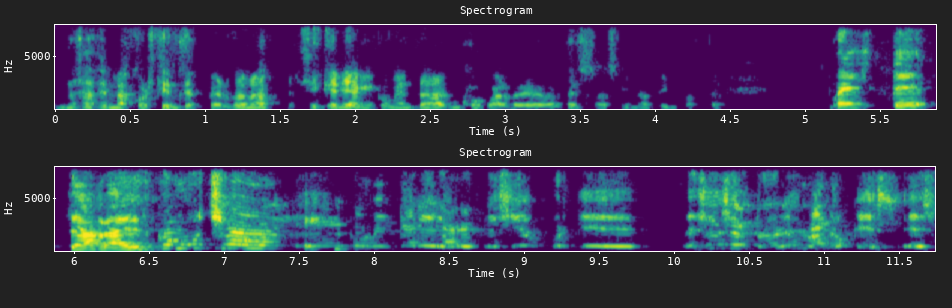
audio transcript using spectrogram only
nos hace más conscientes. Perdona, sí quería que comentaras un poco alrededor de eso, si no te importa. Pues te, agradezco mucho el comentario y la reflexión, porque eso es el problema, ¿no? Que es, es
